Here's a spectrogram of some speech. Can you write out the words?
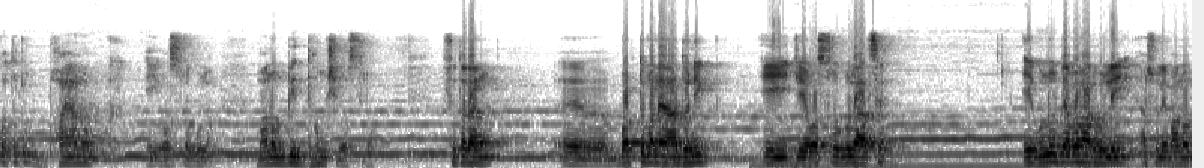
কতটুকু ভয়ানক এই অস্ত্রগুলো মানব বিধ্বংসী অস্ত্র। সুতরাং বর্তমানে আধুনিক এই যে অস্ত্রগুলো আছে, এগুলোর ব্যবহার হলেই আসলে মানব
